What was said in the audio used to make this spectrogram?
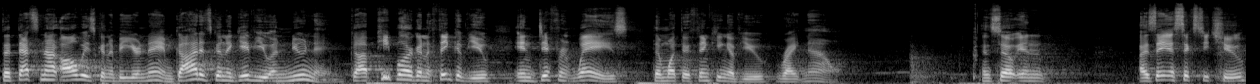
that that's not always going to be your name. God is going to give you a new name. God, people are going to think of you in different ways than what they're thinking of you right now. And so in Isaiah 62,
